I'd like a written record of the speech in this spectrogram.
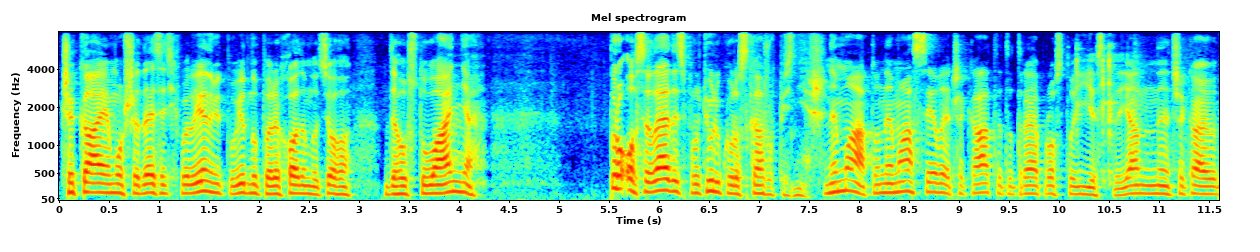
чекаємо ще 10 хвилин, відповідно, переходимо до цього дегустування. Про оселедець, про тюльку розкажу пізніше. Нема, то нема сили чекати, то треба просто їсти. Я не чекаю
